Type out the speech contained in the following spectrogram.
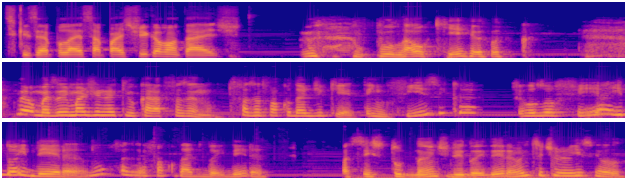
se quiser pular essa parte, fica à vontade. Pular o quê? louco? Não, mas eu imagino que o cara tá fazendo. Tô fazendo faculdade de quê? Tem física, filosofia e doideira. Vamos fazer faculdade de doideira? Pra ser estudante de doideira? Onde você tirou isso, eu?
